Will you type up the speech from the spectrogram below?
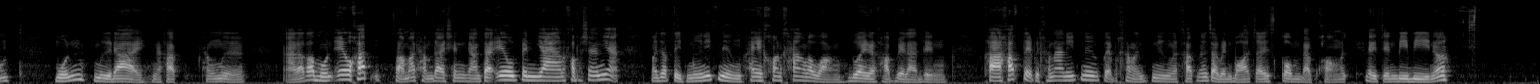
หมุนมือได้นะครับทั้งมืออ่าแล้วก็หมุนเอวครับสามารถทำได้เช่นกันแต่เอวเป็นยางนะครับเพราะฉะนั้นเนี่ยมันจะติดมือนิดนึงให้ค่อนข้างระวังด้วยนะครับเวลาดึงขาครับเตะไปข้างหน้านิดนึงเตะไปข้างหลังนิดนึงนะครับเนื่องจากเป็นบอลจอยกลมแบบของ Legend BB เนอะ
